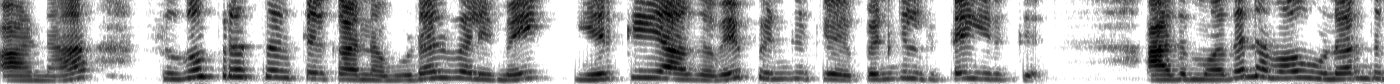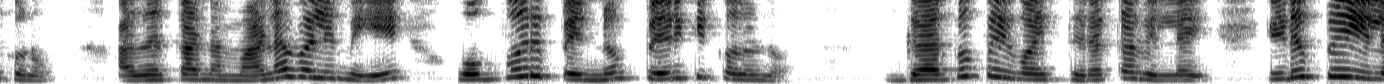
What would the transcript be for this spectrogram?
ஆனா சுகப்பிரசவத்திற்கான உடல் வலிமை இயற்கையாகவே பெண்களுக்கு பெண்கள்கிட்ட இருக்கு. அதை முத நம்ம உணர்ந்துக்கணும். அதற்கான மன வலிமையை ஒவ்வொரு பெண்ணும் பெருக்கிக் கொள்ளணும். கர்ப்பப்பை வாய் திறக்கவில்லை. இடுப்பு இல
